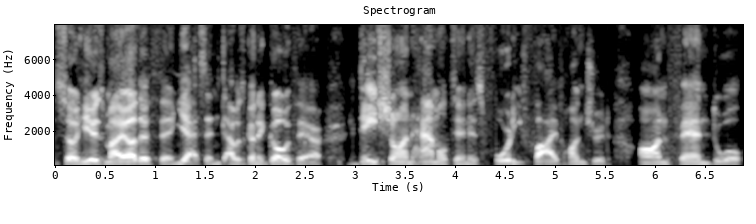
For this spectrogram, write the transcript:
So here's my other thing. Yes, and I was going to go there. DaeSean Hamilton is 4,500 on FanDuel.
